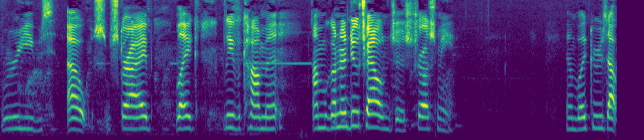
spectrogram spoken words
Reeves out. Subscribe, like, leave a comment. I'm gonna do challenges, trust me. And Blake Reeves out.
